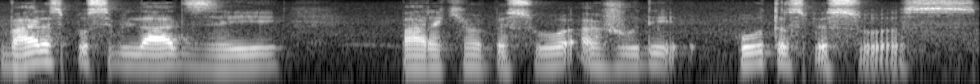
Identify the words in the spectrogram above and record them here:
várias possibilidades aí para que uma pessoa ajude outras pessoas.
